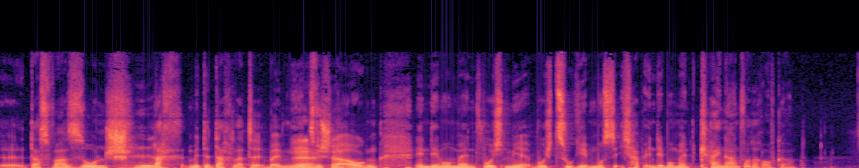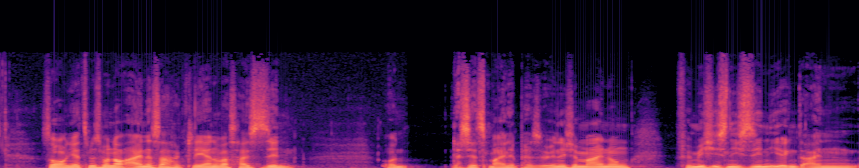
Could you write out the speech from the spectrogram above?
äh, das war so ein Schlag mit der Dachlatte bei mir Ja, zwischen den Augen, in dem Moment, wo ich mir, wo ich zugeben musste, ich habe in dem Moment keine Antwort darauf gehabt. So, und jetzt müssen wir noch eine Sache klären, was heißt Sinn? Und das ist jetzt meine persönliche Meinung. Für mich ist nicht Sinn irgendein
